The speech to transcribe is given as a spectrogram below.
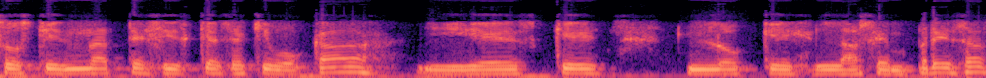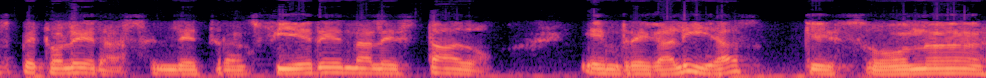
sostiene una tesis que es equivocada y es que lo que las empresas petroleras le transfieren al Estado en regalías, que son uh,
